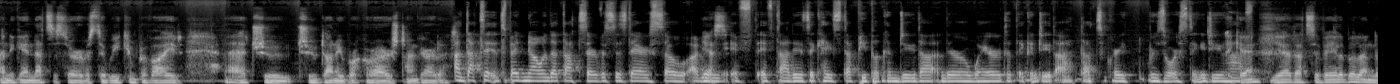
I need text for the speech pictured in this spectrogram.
And again, that's a service that we can provide uh, through through Donnybrook or Irishtown Garda. And that's it. It's about knowing that that service is there. So I mean, yes. if if that is a case that people can do that and they're aware that they can do that, that's a great resource that you do have. Again, yeah, that's available, and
